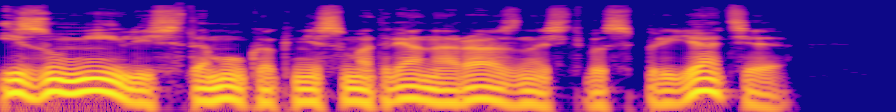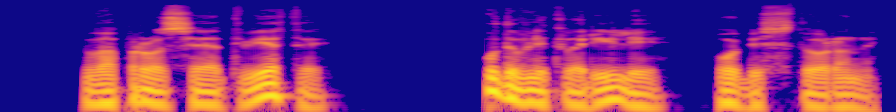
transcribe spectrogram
Изумились тому, как, несмотря на разность восприятия, вопросы и ответы удовлетворили обе стороны.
